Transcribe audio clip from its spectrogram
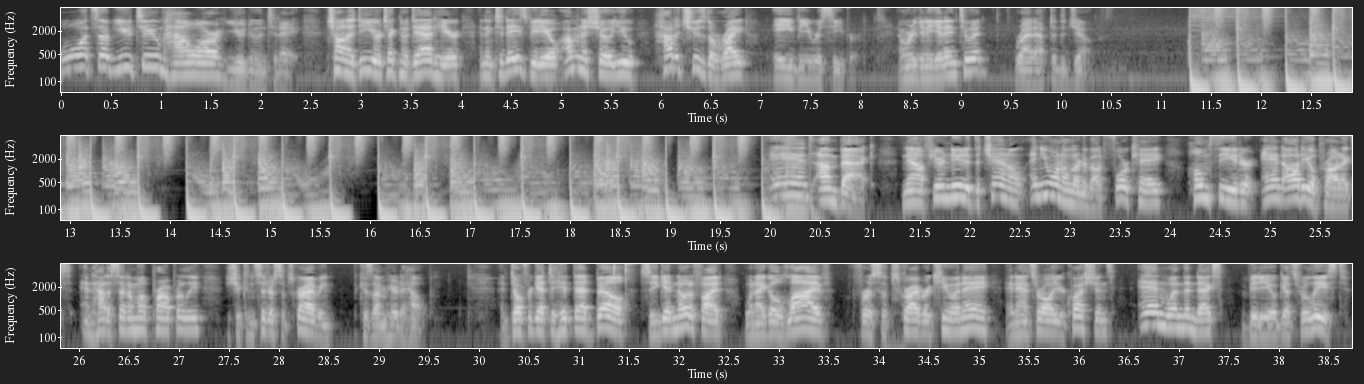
What's up YouTube? How are you doing today? Chana D, your Techno Dad here, and in today's video, I'm going to show you how to choose the right AV receiver. And we're going to get into it right after the jump. And I'm back. Now, if you're new to the channel and you want to learn about 4K, home theater, and audio products and how to set them up properly, you should consider subscribing because I'm here to help. And don't forget to hit that bell so you get notified when I go live for a subscriber Q&A and answer all your questions and when the next video gets released.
